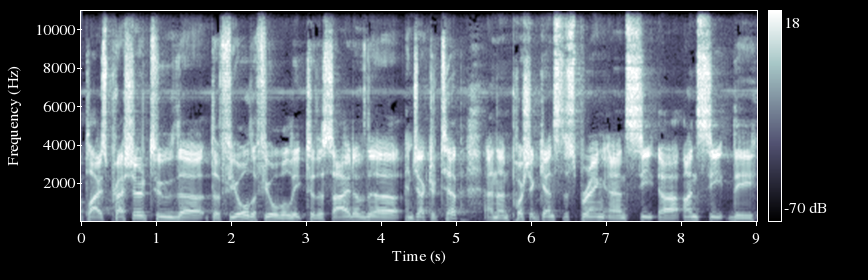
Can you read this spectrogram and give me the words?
applies pressure to the, the fuel. The fuel will leak to the side of the injector tip and then push against the spring and seat, uh, unseat the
